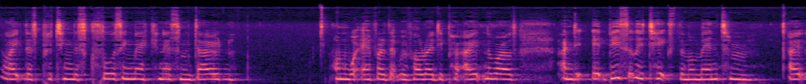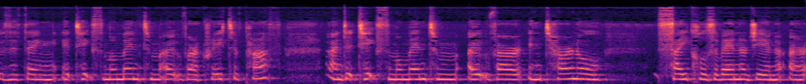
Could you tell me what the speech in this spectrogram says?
like this putting this closing mechanism down on whatever that we've already put out in the world. And it basically takes the momentum out of the thing. It takes the momentum out of our creative path and it takes the momentum out of our internal cycles of energy and our,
